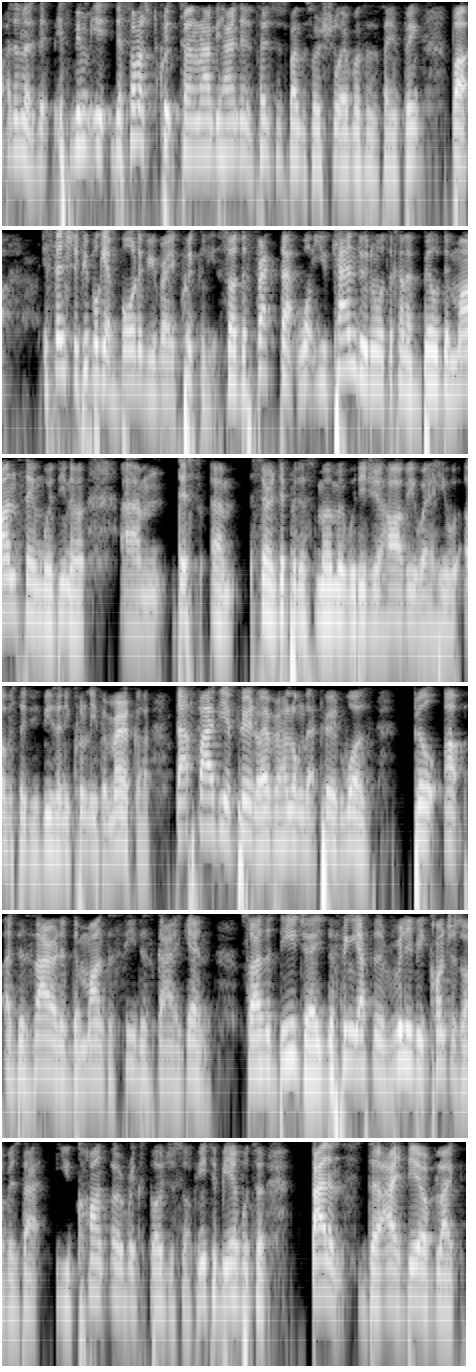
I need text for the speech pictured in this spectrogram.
I don't know. It's been it, there's so much quick turnaround behind it. Attention spans are so short. Everyone says the same thing, but essentially people get bored of you very quickly. So the fact that what you can do in order to kind of build demand, same with you know um, this um, serendipitous moment with DJ Harvey where he overstayed his visa and he couldn't leave America. That five year period, or ever how long that period was, built up a desire and a demand to see this guy again. So as a DJ, the thing you have to really be conscious of is that you can't overexpose yourself. You need to be able to balance the idea of like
